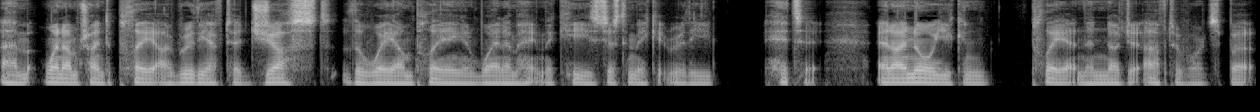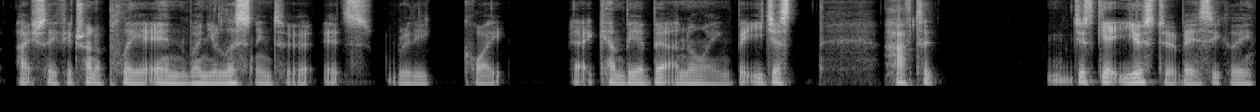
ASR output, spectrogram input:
Um, when I'm trying to play, I really have to adjust the way I'm playing and when I'm hitting the keys just to make it really hit it. And I know you can play it and then nudge it afterwards, but actually, if you're trying to play it in when you're listening to it, it's really quite. It can be a bit annoying, but you just have to just get used to it basically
